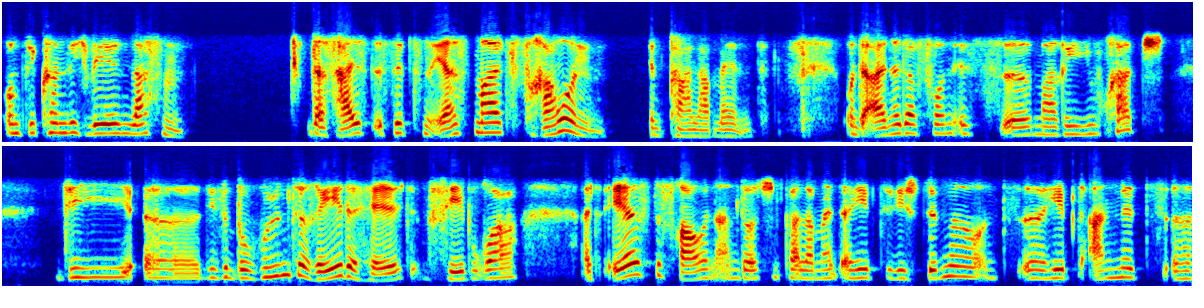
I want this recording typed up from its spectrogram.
und sie können sich wählen lassen. Das heißt, es sitzen erstmals Frauen im Parlament. Und eine davon ist äh, Marie Juchatsch die äh, diese berühmte Rede hält im Februar. Als erste Frau in einem deutschen Parlament erhebt sie die Stimme und äh, hebt an mit äh,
